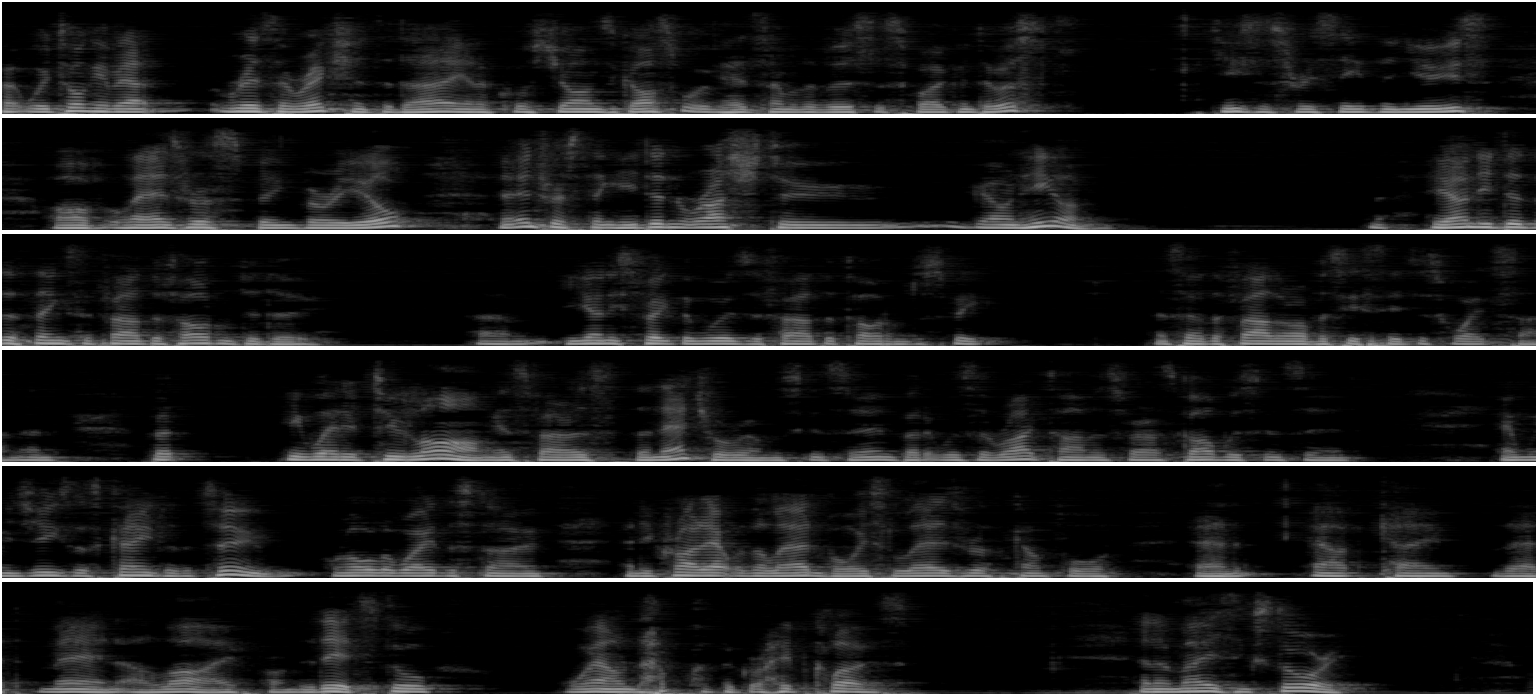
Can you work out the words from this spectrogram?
But we're talking about resurrection today, and of course, John's Gospel, we've had some of the verses spoken to us. Jesus received the news of Lazarus being very ill. Now, interesting, he didn't rush to go and heal him. He only did the things the Father told him to do. Um, he only spoke the words the Father told him to speak. And so the Father obviously said, just wait, son. And, but he waited too long as far as the natural realm was concerned, but it was the right time as far as God was concerned. And when Jesus came to the tomb, rolled away the stone, and he cried out with a loud voice, Lazarus, come forth. And out came that man alive from the dead, still wound up with the grave clothes. An amazing story.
